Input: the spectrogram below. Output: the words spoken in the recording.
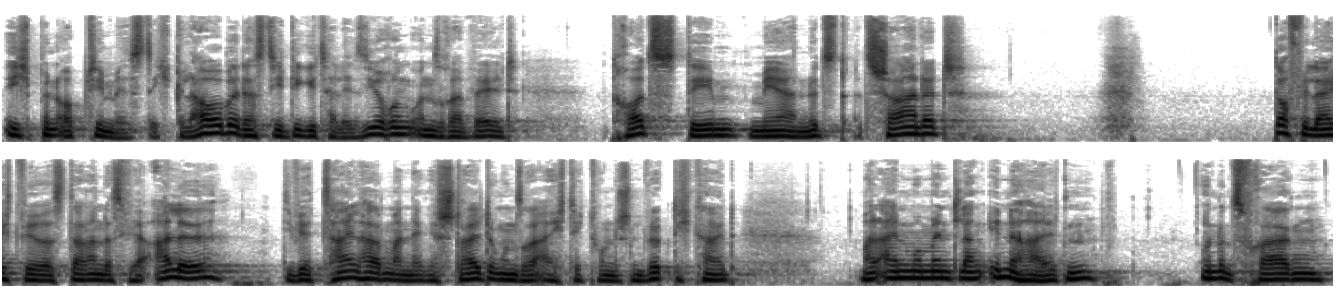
ich bin Optimist. Ich glaube, dass die Digitalisierung unserer Welt trotzdem mehr nützt als schadet. Doch vielleicht wäre es daran, dass wir alle die wir teilhaben an der Gestaltung unserer architektonischen Wirklichkeit, mal einen Moment lang innehalten und uns fragen,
